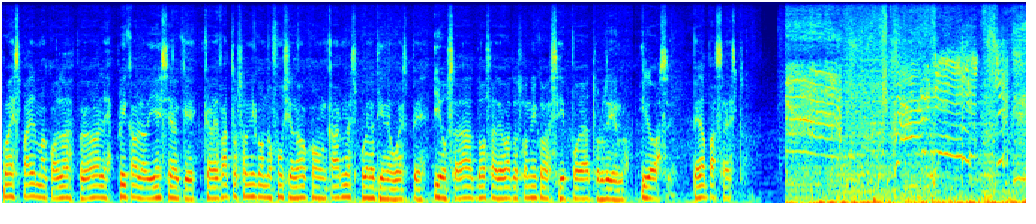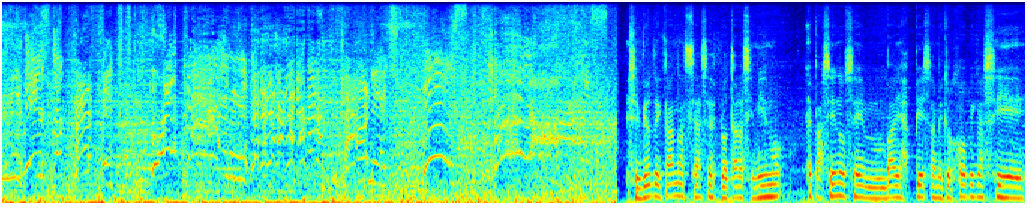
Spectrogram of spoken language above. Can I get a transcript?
Pues Spider-Man con los pruebas le explica a la audiencia que, que el artefacto sónico no funcionó con Carnage porque no tiene huésped y usará dos artefactos sónicos así poder aturdirlo. Y lo hace. Pero pasa esto. El simbionte Carnage se hace explotar a sí mismo, esparciéndose en varias piezas microscópicas y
